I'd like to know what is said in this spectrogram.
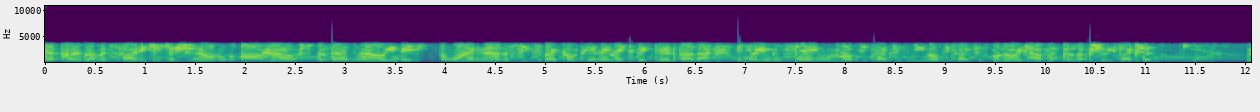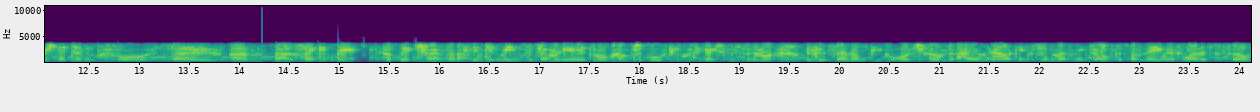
their program is fairly traditional art house, but they're now, you know, the wine now, the seats are very comfy, and they make a big deal about that. And you're even seeing multiplexes, new multiplexes will always have like a luxury section, Yeah. which they didn't before. So um, that's like a big, a big trend, and I think it means that generally it is more comfortable for people to go to the cinema because so many people watch films at home now. I think cinemas need to offer something as well as the film.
